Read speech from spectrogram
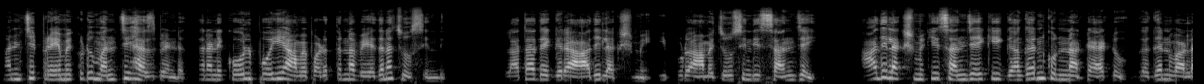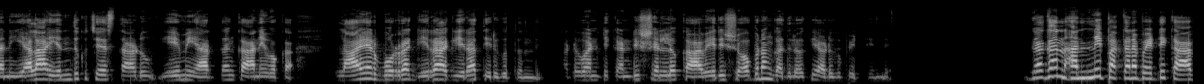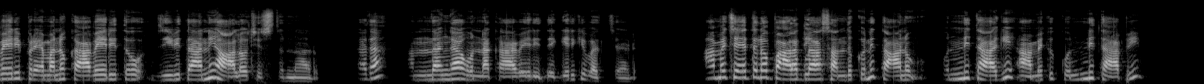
మంచి ప్రేమికుడు మంచి హస్బెండ్. తనని కోల్పోయి ఆమె పడుతున్న వేదన చూసింది. లత దగ్గర ఆదిలక్ష్మి. ఇప్పుడు ఆమె చూసింది సంజయ్. ఆదిలక్ష్మికి సంజయ్కి గగన్కున్న ట్యాటు గగన్ వాళ్ళని ఎలా ఎందుకు చేస్తాడు ఏమీ అర్థం కాని ఒక లాయర్ బుర్ర గిరా గిరా తిరుగుతుంది. అటువంటి కండిషన్లో కావేరి శోభనం గదిలోకి అడుగుపెట్టింది. గగన్ అన్ని పక్కన పెట్టి కావేరి ప్రేమను కావేరితో జీవితాన్ని ఆలోచిస్తున్నాడు. కదా? అందంగా ఉన్న కావేరి దగ్గరికి వచ్చాడు. ఆమె చేతిలో పాల గ్లాస్ అందుకుని తాను కొన్ని తాగి ఆమెకు కొన్ని తాపి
